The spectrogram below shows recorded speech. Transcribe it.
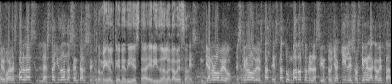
el guardaespaldas la está ayudando a sentarse. Pero Miguel Kennedy está herido en la cabeza. Es- ya no lo veo, es que no lo veo, está, está tumbado sobre el asiento. Jackie le sostiene la cabeza.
